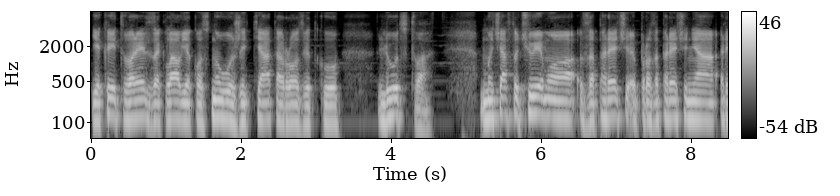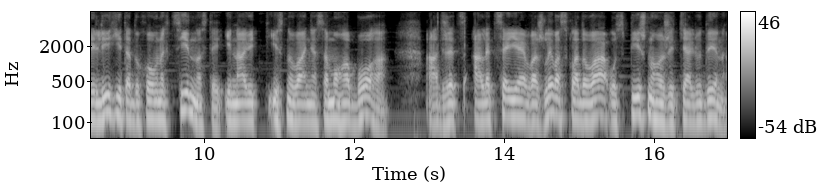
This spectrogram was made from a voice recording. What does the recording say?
який творець заклав як основу життя та розвитку людства. Ми часто чуємо запереч... про заперечення релігії та духовних цінностей і навіть існування самого Бога. Адже але це є важлива складова успішного життя людини.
